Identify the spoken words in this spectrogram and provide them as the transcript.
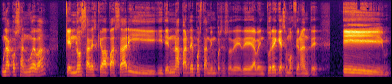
una cosa nueva que no sabes qué va a pasar y, tiene una parte, pues también, pues eso, de, aventura y que es emocionante. Y,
